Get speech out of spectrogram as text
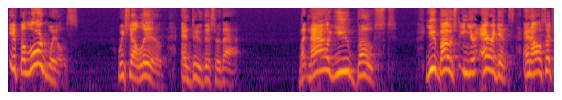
If the Lord wills, we shall live and do this or that. But now you boast. You boast in your arrogance, and all such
